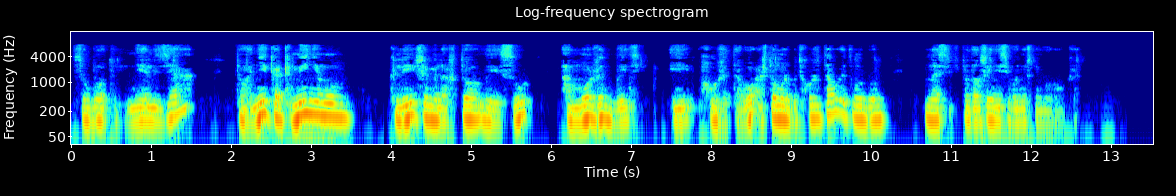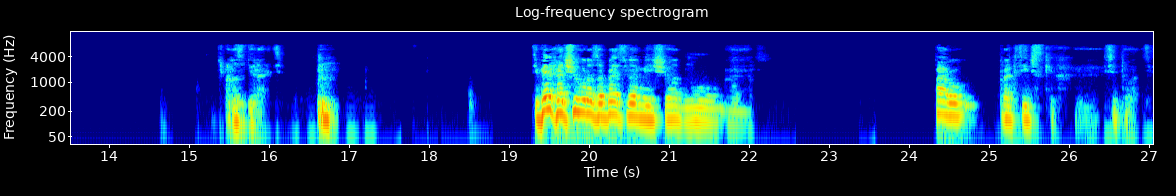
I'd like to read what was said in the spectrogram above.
в субботу нельзя, то они как минимум клиша мелахто лаису, а может быть и хуже того. А что может быть хуже того, это мы будем в продолжении сегодняшнего урока разбирать. Теперь хочу разобрать с вами еще одну э, пару практических э, ситуаций.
